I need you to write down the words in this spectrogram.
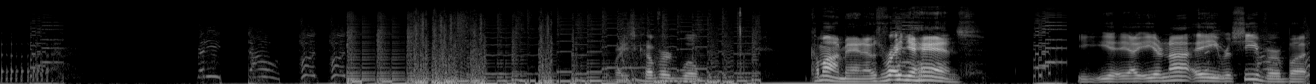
Uh, everybody's covered. Well, come on, man. I was right in your hands. You, you, you're not a receiver, but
